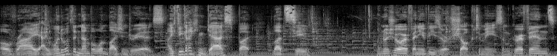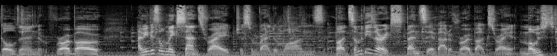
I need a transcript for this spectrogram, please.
Alright, I wonder what the number one legendary is. I think I can guess, but let's see. I'm not sure if any of these are a shock to me. Some Griffins, Golden, Robo, I mean, this all makes sense, right? Just some random ones. But some of these are expensive out of Robux, right? Most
